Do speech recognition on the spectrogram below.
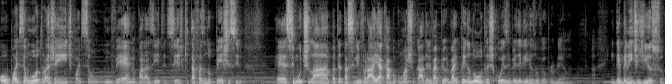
ou pode ser um outro agente, pode ser um, um verme, um parasita, seja, que está fazendo o peixe se é, se mutilar para tentar se livrar e acaba com machucado, ele vai, vai pegando outras coisas em vez dele resolver o problema. Tá? Independente disso,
